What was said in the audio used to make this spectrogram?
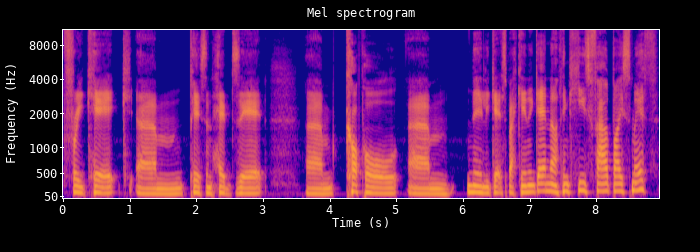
free kick. Um, Pearson heads it. Um, um, nearly gets back in again. I think he's fouled by Smith,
